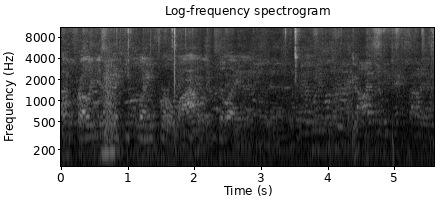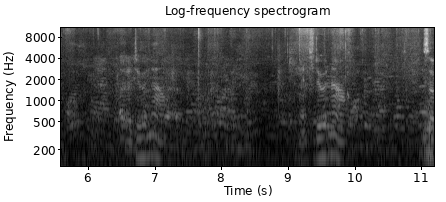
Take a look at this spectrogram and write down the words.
I'm probably just gonna keep playing for a while until I. Uh, Gotta do it now. Can't do it now. So,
